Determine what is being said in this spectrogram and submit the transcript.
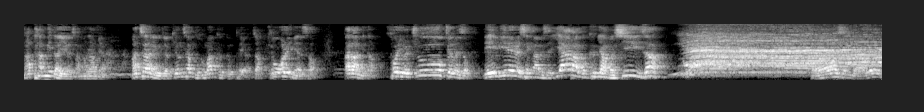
다 탑니다, 이 여성을 하면. 맞잖아요, 그죠? 경상도 그만큼 급해요. 자, 쭉 올리면서 따라합니다. 소리를 쭉 들으면서 내 미래를 생각하면서 야라고 크게 한번 시작. 좋습니다. 여러분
